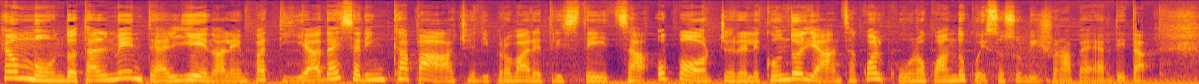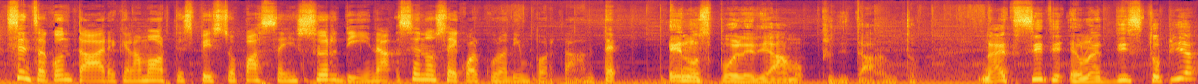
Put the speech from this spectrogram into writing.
È un mondo talmente alieno all'empatia da essere incapace di provare tristezza o porgere le condoglianze a qualcuno quando questo subisce una perdita. Senza contare che la morte spesso passa in sordina se non sei qualcuno di importante. E non spoileriamo più di tanto. Night City è una distopia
